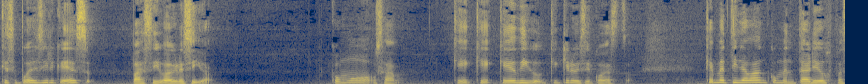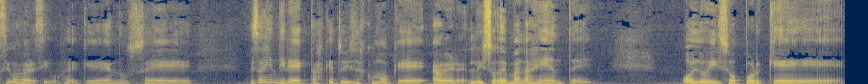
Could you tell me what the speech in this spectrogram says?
que se puede decir que es pasiva-agresiva. ¿Cómo, o sea, qué, qué digo, qué quiero decir con esto? Que me tiraban comentarios pasivos agresivos, de que, no sé, esas indirectas que tú dices como que, a ver, ¿lo hizo de mala gente? ¿O lo hizo porque...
